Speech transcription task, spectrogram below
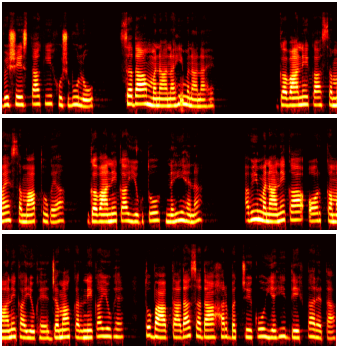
विशेषता की खुशबू लो। सदा मनाना ही मनाना है। गवाने का समय समाप्त हो गया। गवाने का युग तो नहीं है ना? अभी मनाने का और कमाने का युग है। जमा करने का युग है। तो बाप दादा सदा हर बच्चे को यही देखता रहता।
